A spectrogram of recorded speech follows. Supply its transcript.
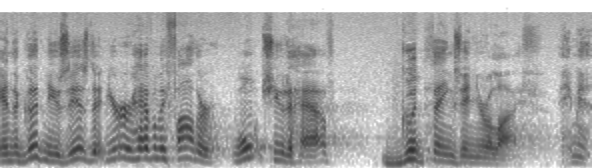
And the good news is that your Heavenly Father wants you to have good things in your life. Amen.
